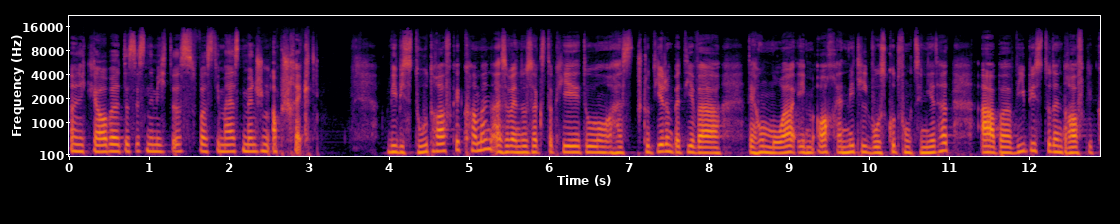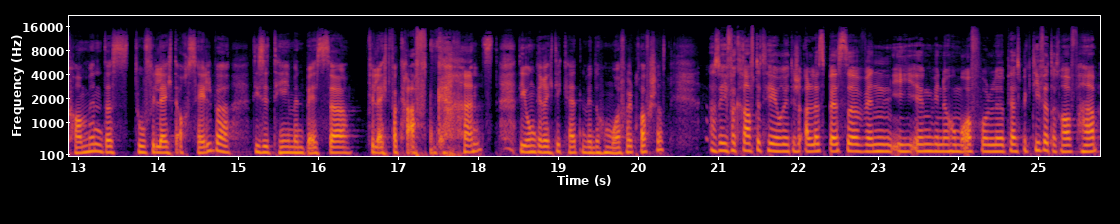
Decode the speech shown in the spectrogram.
Und ich glaube, das ist nämlich das, was die meisten Menschen abschreckt. Wie bist du drauf gekommen? Also wenn du sagst, okay, du hast studiert und bei dir war der Humor eben auch ein Mittel, wo es gut funktioniert hat. Aber wie bist du denn drauf gekommen, dass du vielleicht auch selber diese Themen besser vielleicht verkraften kannst, die Ungerechtigkeiten, wenn du humorvoll drauf schaust? Also ich verkrafte theoretisch alles besser, wenn ich irgendwie eine humorvolle Perspektive darauf habe.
